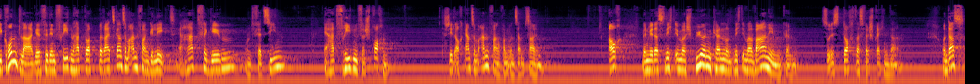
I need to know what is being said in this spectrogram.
Die Grundlage für den Frieden hat Gott bereits ganz am Anfang gelegt. Er hat vergeben und verziehen. Er hat Frieden versprochen. Das steht auch ganz am Anfang von unserem Psalm. Auch wenn wir das nicht immer spüren können und nicht immer wahrnehmen können so ist doch das Versprechen da. Und das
